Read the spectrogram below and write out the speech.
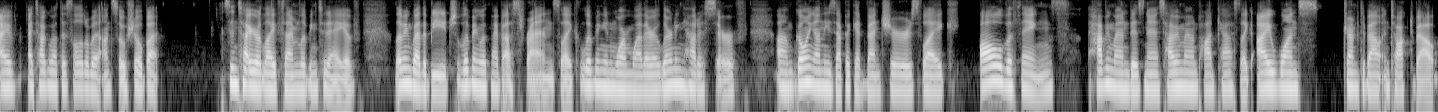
I've I talk about this a little bit on social, but this entire life that I'm living today of living by the beach, living with my best friends, like living in warm weather, learning how to surf, um, going on these epic adventures, like all the things, having my own business, having my own podcast, like I once dreamt about and talked about.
